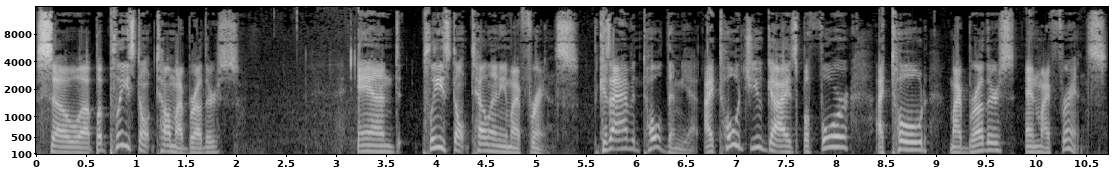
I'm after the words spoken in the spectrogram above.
So, uh, but please don't tell my brothers. And please don't tell any of my friends because I haven't told them yet. I told you guys before I told my brothers and my friends.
